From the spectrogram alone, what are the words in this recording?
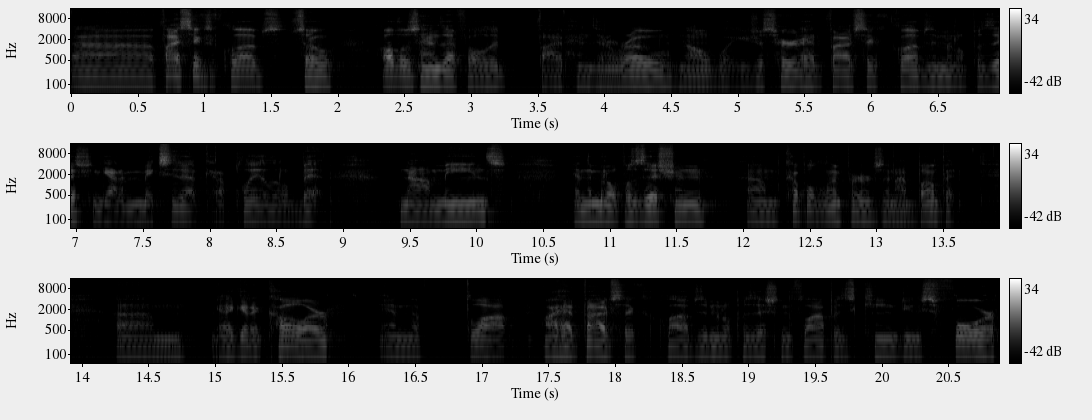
Uh, five six of clubs. So all those hands I folded, five hands in a row. Now what you just heard, I had five six clubs in middle position. Got to mix it up. Got to play a little bit. Nah means in the middle position, um, couple limpers, and I bump it. Um, I get a caller, and the flop. I had five six clubs in middle position. The flop is king deuce four,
